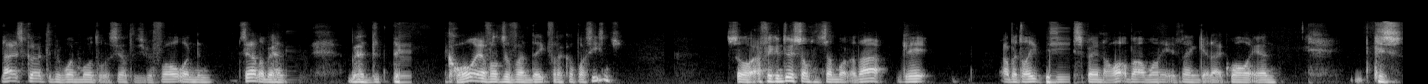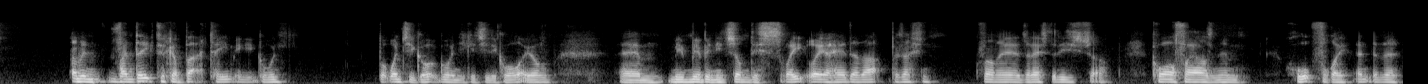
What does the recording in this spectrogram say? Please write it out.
that's got to be one model that Celtic should be following. And certainly we had we had the quality of Virgil van Dijk for a couple of seasons. So if we can do something similar to that, great. I would like to spend a bit of money to try and get that quality in, because I mean Van Dijk took a bit of time to get going. but once he got going, you could see the quality of him. Um, maybe, need somebody slightly ahead of that position for the, the rest of these sort of qualifiers and then hopefully into the,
